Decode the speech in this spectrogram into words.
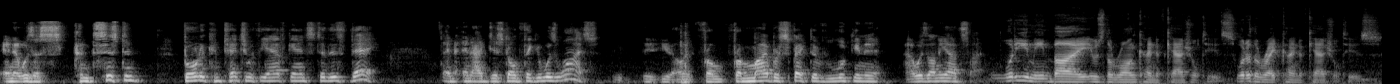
and it was a consistent bone of contention with the Afghans to this day. And, and I just don't think it was wise. You know, from, from my perspective, looking in, I was on the outside. What do you mean by it was the wrong kind of casualties? What are the right kind of casualties?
